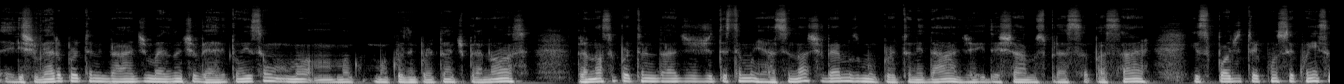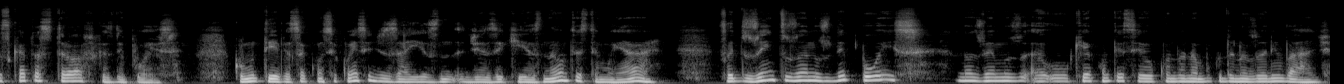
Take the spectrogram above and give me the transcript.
Eles tiveram oportunidade, mas não tiveram. Então, isso é uma, uma, uma coisa importante para nós, para nossa oportunidade de testemunhar. Se nós tivermos uma oportunidade e deixarmos para passar, isso pode ter consequências catastróficas depois. Como teve essa consequência de Isaías, de Ezequias não testemunhar, foi 200 anos depois nós vemos eh, o que aconteceu quando Nabucodonosor invade.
